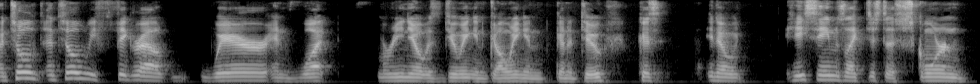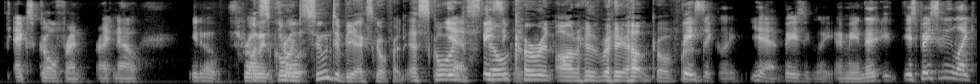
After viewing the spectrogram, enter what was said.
until until we figure out where and what Mourinho is doing and going and gonna do, because you know he seems like just a scorned ex girlfriend right now. You know, A scorned, throw, soon to be ex girlfriend. A scorned, Yeah, still current on her way out girlfriend. Basically, yeah, basically. I mean, it's basically like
